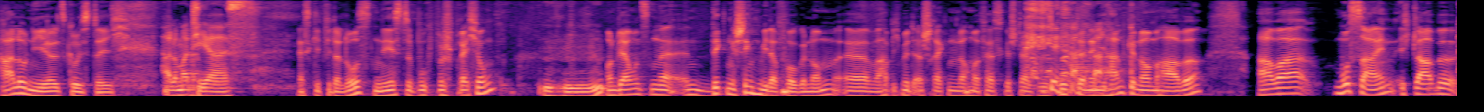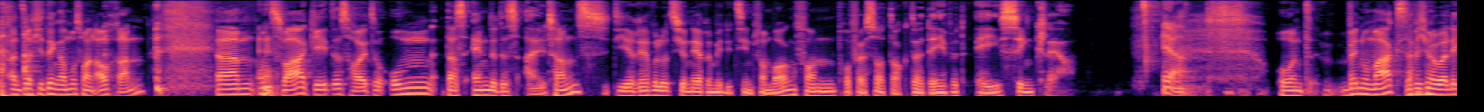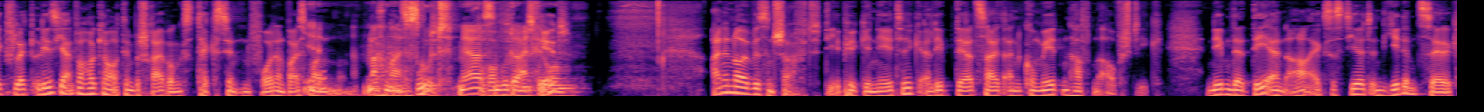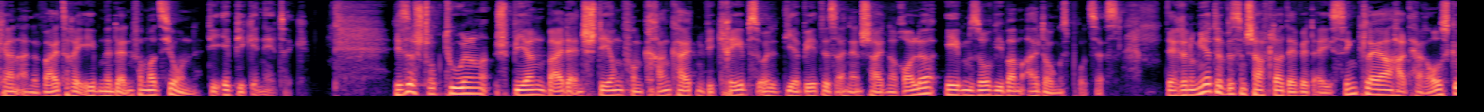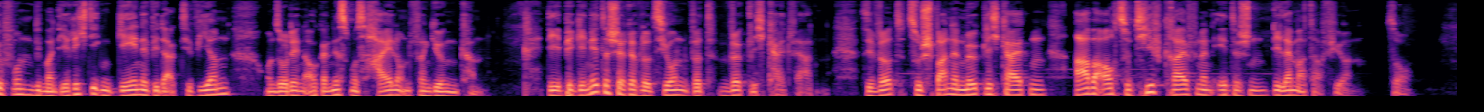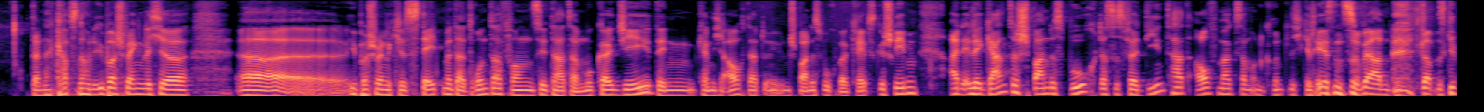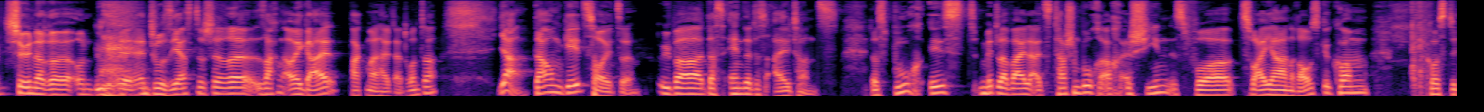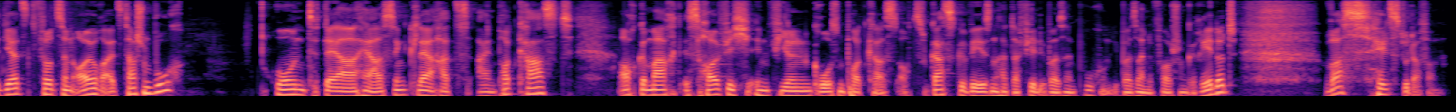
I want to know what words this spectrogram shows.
Hallo Nils, grüß dich. Hallo Matthias. Es geht wieder los, nächste Buchbesprechung. Mhm. Und wir haben uns einen, einen, dicken Schinken wieder vorgenommen. Äh, habe ich mit Erschrecken nochmal festgestellt, dass ich das ja. Buch dann in die Hand genommen habe. Aber muss sein. Ich glaube, an solche Dinger muss man auch ran. Ähm, und zwar geht es heute um das Ende des Alterns, die revolutionäre Medizin von morgen von Professor Dr. David A. Sinclair. Ja. Und wenn du magst, habe ich mir überlegt, vielleicht lese ich einfach heute auch den Beschreibungstext hinten vor, dann weiß man. Ja, mach mal, ist gut. Ja, ist eine gute Einführung. Geht. Eine neue Wissenschaft, die Epigenetik, erlebt derzeit einen kometenhaften Aufstieg. Neben der DNA existiert in jedem Zellkern eine weitere Ebene der Information, die Epigenetik. Diese Strukturen spielen bei der Entstehung von Krankheiten wie Krebs oder Diabetes eine entscheidende Rolle, ebenso wie beim Alterungsprozess. Der renommierte Wissenschaftler David A. Sinclair hat herausgefunden, wie man die richtigen Gene wieder aktivieren und so den Organismus heilen und verjüngen kann. Die epigenetische Revolution wird Wirklichkeit werden. Sie wird zu spannenden Möglichkeiten, aber auch zu tiefgreifenden ethischen Dilemmata führen. So. Dann gab es noch ein überschwängliche, äh, überschwängliches Statement darunter von Siddhartha Mukherjee, den kenne ich auch, der hat ein spannendes Buch über Krebs geschrieben. Ein elegantes, spannendes Buch, das es verdient hat, aufmerksam und gründlich gelesen zu werden. Ich glaube, es gibt schönere und äh, enthusiastischere Sachen, aber egal, pack mal halt darunter. Ja, darum geht's heute über das Ende des Alterns. Das Buch ist mittlerweile als Taschenbuch auch erschienen, ist vor zwei Jahren rausgekommen, kostet jetzt 14 Euro als Taschenbuch. Und der Herr Sinclair hat einen Podcast auch gemacht, ist häufig in vielen großen Podcasts auch zu Gast gewesen, hat da viel über sein Buch und über seine Forschung geredet. Was hältst du davon?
